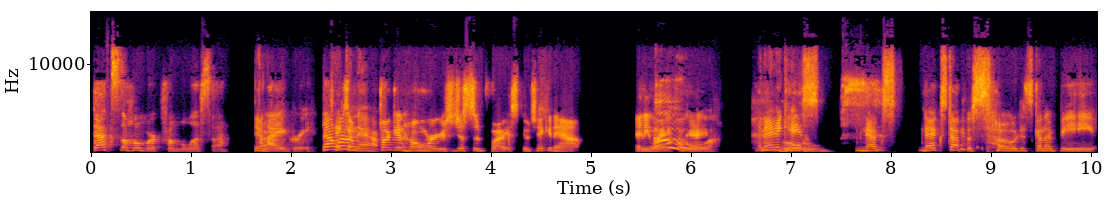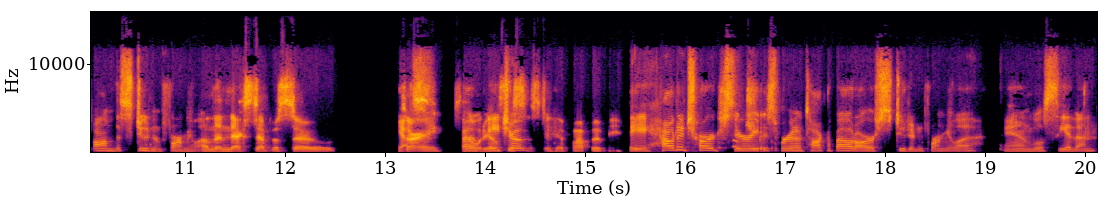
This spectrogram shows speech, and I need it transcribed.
that's the homework from Melissa. Yeah. And I agree. That take was a nap. fucking homework. It's just advice. Go take a nap. Anyway. Okay. In any case, next next episode is going to be on the student formula. On the next episode. Yes. Sorry. So Nobody else listens to hip hop at me. A how to charge series. We're going to talk about our student formula and we'll see you then.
